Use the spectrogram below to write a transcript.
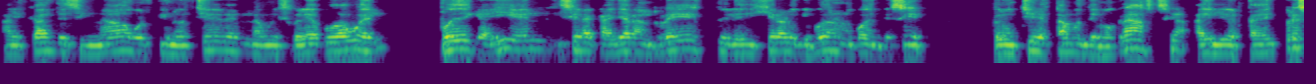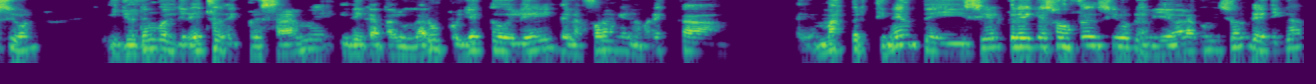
alcalde designado por Pinochet en la municipalidad de Pudahuel. Puede que ahí él hiciera callar al resto y le dijera lo que pueden o no pueden decir. Pero en Chile estamos en democracia, hay libertad de expresión y yo tengo el derecho de expresarme y de catalogar un proyecto de ley de la forma que me parezca eh, más pertinente. Y si él cree que es ofensivo, que me lleva a la comisión de ética,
